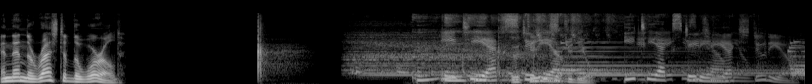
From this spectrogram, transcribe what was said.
and then the rest of the world. ETX Studio. ETX Studio. ETX Studio.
